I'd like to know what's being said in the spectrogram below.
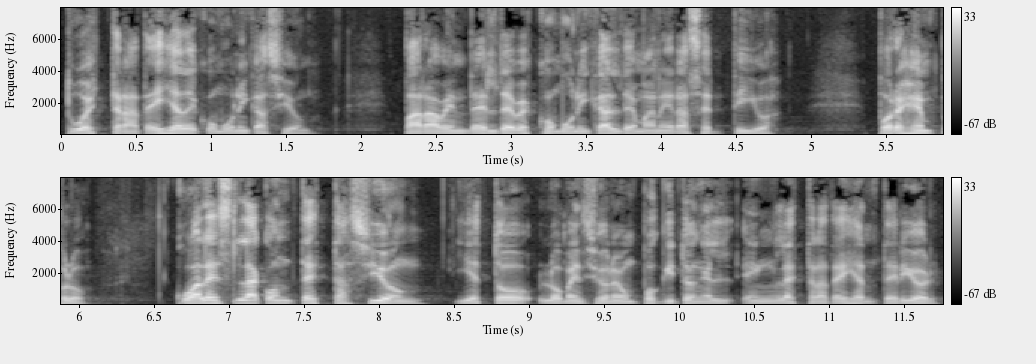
tu estrategia de comunicación. Para vender debes comunicar de manera asertiva. Por ejemplo, ¿cuál es la contestación? Y esto lo mencioné un poquito en, en la estrategia anterior,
